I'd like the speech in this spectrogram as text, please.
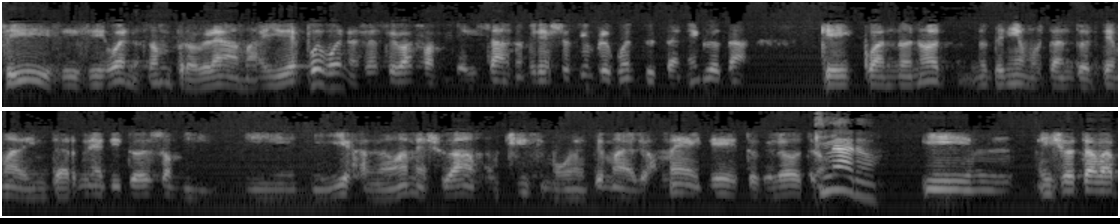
Sí, sí, sí, bueno, son programas. Y después, bueno, ya se va familiarizando. Mira, yo siempre cuento esta anécdota que cuando no, no teníamos tanto el tema de internet y todo eso, mi, mi, mi vieja, mi mamá me ayudaba muchísimo con el tema de los mails, esto, que lo otro. Claro, Y, y yo estaba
